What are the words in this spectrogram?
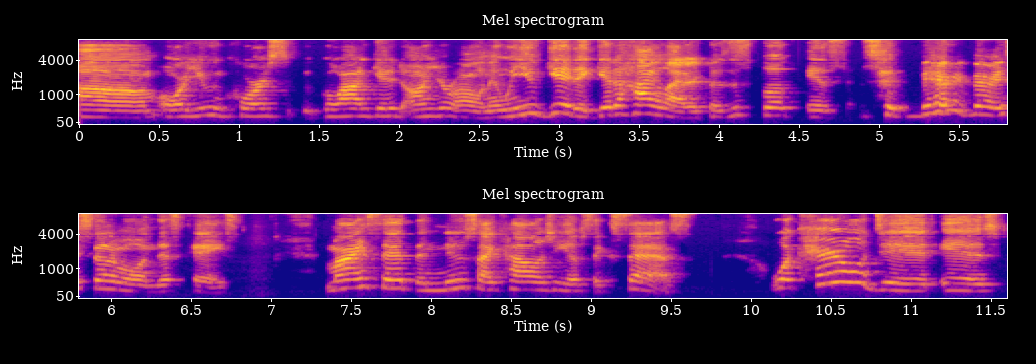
um, or you can, of course, go out and get it on your own. And when you get it, get a highlighter because this book is very, very cinema in this case. Mindset, the new psychology of success. What Carol did is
